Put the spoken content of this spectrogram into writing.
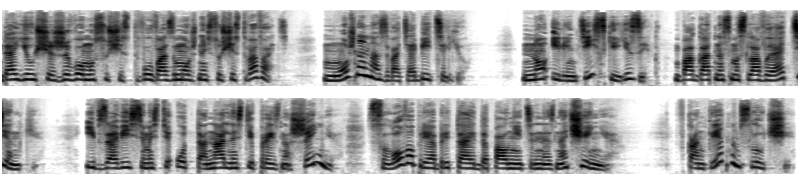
дающее живому существу возможность существовать, можно назвать обителью. Но илентийский язык богат на смысловые оттенки, и в зависимости от тональности произношения слово приобретает дополнительное значение. В конкретном случае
